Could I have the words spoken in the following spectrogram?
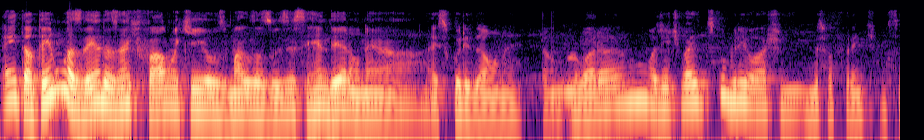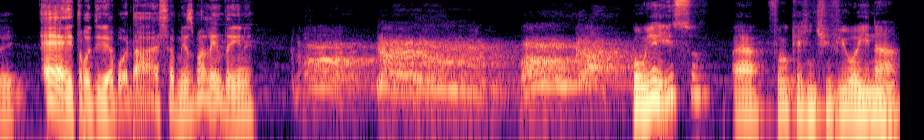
É, então, tem umas lendas, né, que falam que os magos azuis se renderam, né, à, à escuridão, né. Então agora a gente vai descobrir, eu acho, né, mais pra frente, não sei. É, então poderia abordar essa mesma lenda aí, né? Bom, e é isso. É, foi o que a gente viu aí na,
